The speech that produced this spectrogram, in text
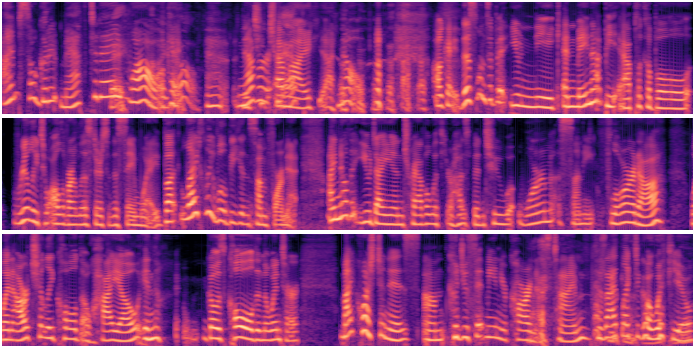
I'm so good at math today. Hey, wow. Okay. Uh, never am math? I. Yeah, no. okay. This one's a bit unique and may not be applicable really to all of our listeners in the same way, but likely will be in some format. I know that you, Diane, travel with your husband to warm, sunny Florida when our chilly, cold Ohio in goes cold in the winter. My question is, um, could you fit me in your car next time? Because I'd like to go with you.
